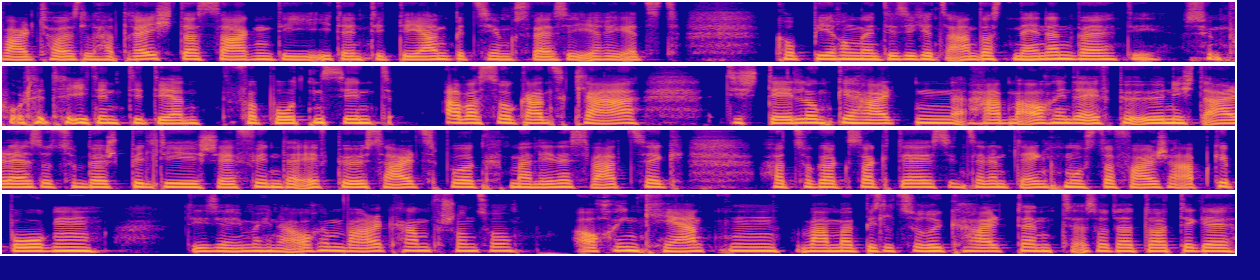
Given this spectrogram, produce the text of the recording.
Waldhäusl hat recht. Das sagen die Identitären beziehungsweise ihre jetzt Gruppierungen, die sich jetzt anders nennen, weil die Symbole der Identitären verboten sind aber so ganz klar die Stellung gehalten haben auch in der FPÖ nicht alle. Also zum Beispiel die Chefin der FPÖ Salzburg, Marlene Swatzek, hat sogar gesagt, er ist in seinem Denkmuster falsch abgebogen. Die ist ja immerhin auch im Wahlkampf schon so auch in Kärnten war man ein bisschen zurückhaltend. Also der dortige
